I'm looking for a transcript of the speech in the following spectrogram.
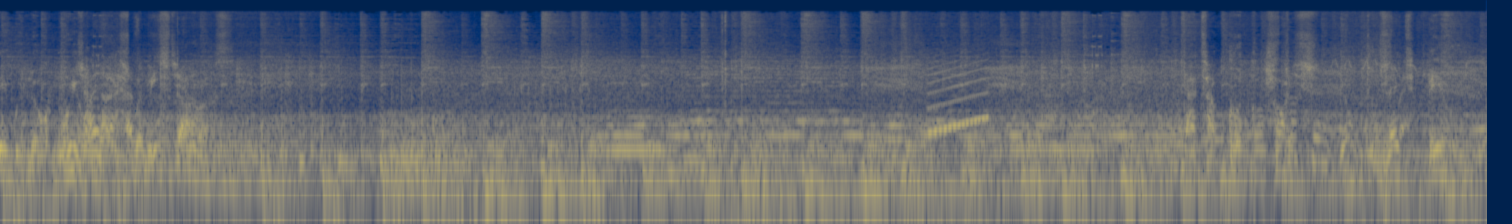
It will look real China nice when it's done. That's a good choice. Let's build.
